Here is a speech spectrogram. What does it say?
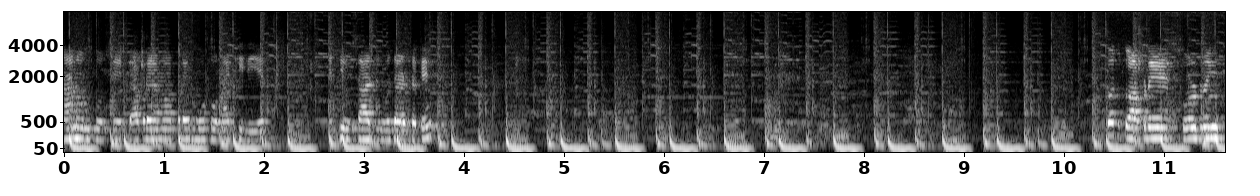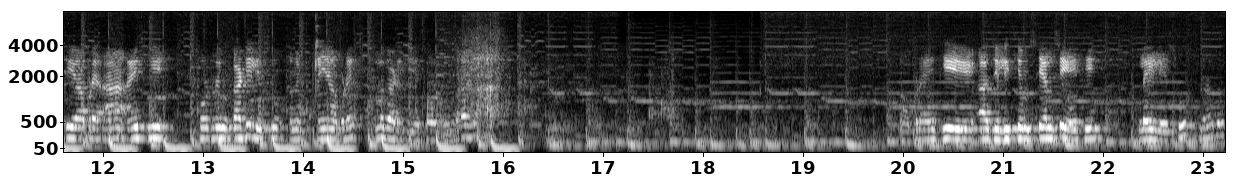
નાનો અમથો છે આપણે આમાં આપણે મોટો નાખી દઈએ એથી ચાર્જ વધારે ટકે. તો આપણે સોલ્ડરિંગથી આપણે આ અહીંથી સોલ્ડરિંગ કાઢી લઈશું અને અહીંયા આપણે લગાડી દઈએ સોલ્ડરિંગ બરાબર? આપણે અહીંથી આ જે લિથિયમ સેલ છે અહીંથી લઈ લઈશું, બરાબર?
